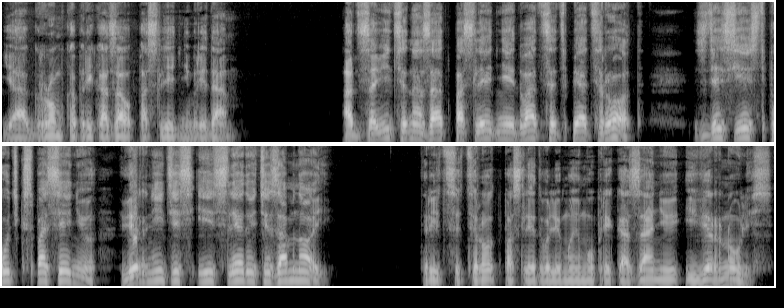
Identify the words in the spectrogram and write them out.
Я громко приказал последним рядам. Отзовите назад последние двадцать пять рот. Здесь есть путь к спасению. Вернитесь и исследуйте за мной. Тридцать рот последовали моему приказанию и вернулись.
